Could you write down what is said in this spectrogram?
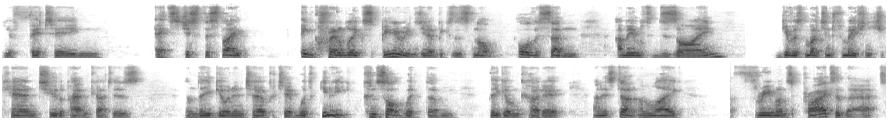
you're fitting it's just this like incredible experience, you know, because it's not all of a sudden I'm able to design, give as much information as you can to the pattern cutters, and they go and interpret it with, you know, you consult with them, they go and cut it, and it's done. Unlike three months prior to that,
